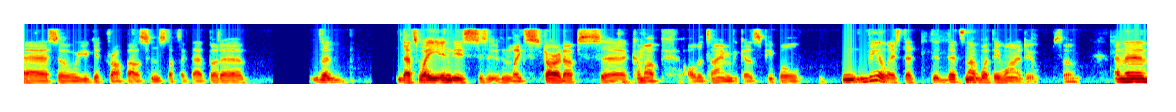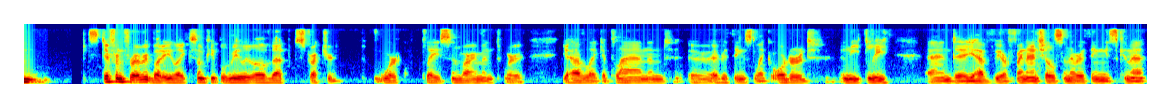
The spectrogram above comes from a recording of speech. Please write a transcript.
Uh, so you get dropouts and stuff like that. But uh, the that's why indies like startups uh, come up all the time because people realize that th- that's not what they want to do. So, and then it's different for everybody. Like some people really love that structured workplace environment where you have like a plan and uh, everything's like ordered neatly and uh, you have your financials and everything is kind of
